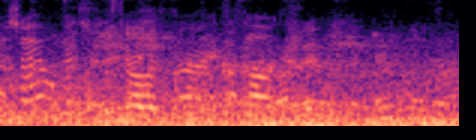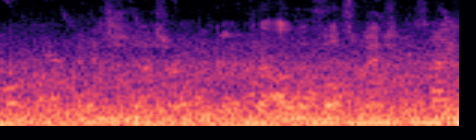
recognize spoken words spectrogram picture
aşağıya o kaç bir saat? Saat. Ve Allah dost beş. Hayır.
